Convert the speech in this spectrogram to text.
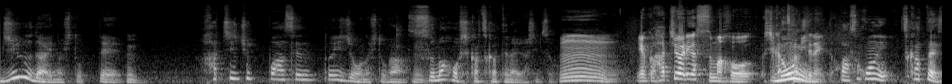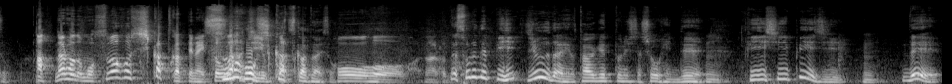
10代の人ってうん80%以上の人がスマホしか使ってないらしいんですよ。うん。約8割がスマホしか使ってないと。パソコン使ってないですよ。あなるほど。もうスマホしか使ってない人がスマホしか80%使ってないですよ。ほうなるほど。でそれで、P、10代をターゲットにした商品で、うん。PC ページうん。で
